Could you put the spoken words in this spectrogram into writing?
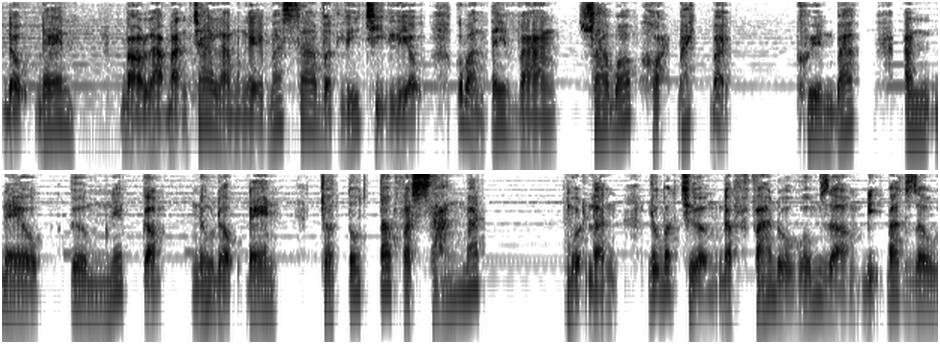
đậu đen bảo là bạn trai làm nghề massage vật lý trị liệu có bàn tay vàng xoa bóp khỏi bách bệnh khuyên bác ăn đều cơm nếp cẩm nấu đậu đen cho tốt tóc và sáng mắt một lần, lúc bác trưởng đập phá đồ gốm dởm bị bác dâu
